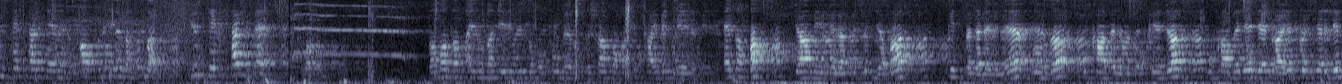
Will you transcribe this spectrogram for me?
180 TL'nin altına inemezsin bak. 180 ve Ramazan ayında evimizde oturmayalım, dışarıda vakit kaybetmeyelim. Ezan camiye gelen bütün cemaat gitmeden evine burada mukabelemizi okuyacağız. Mukabeleye de gayret gösterelim.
